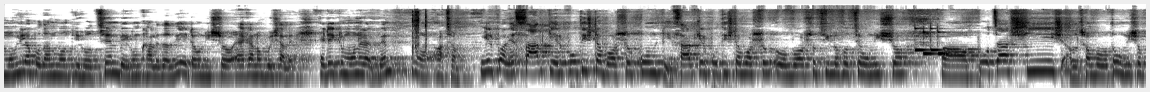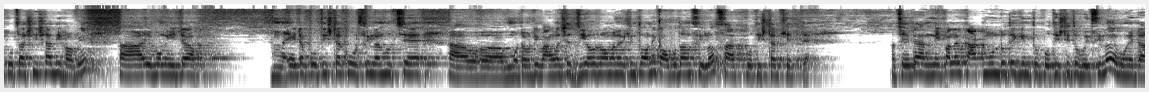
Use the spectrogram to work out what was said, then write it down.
মহিলা প্রধানমন্ত্রী হচ্ছেন বেগম খালেদা জিয়া। এটা উনিশশো একানব্বই সালে। এটা একটু মনে রাখবেন। আচ্ছা। এরপরে সার্কের প্রতিষ্ঠা বর্ষ কোনটি? সার্কের প্রতিষ্ঠা বর্ষ বর্ষ ছিল হচ্ছে উনিশশো পঁচাশি সাল। সম্ভবত উনিশশো পঁচাশি সালই হবে। এবং এইটা এটা প্রতিষ্ঠা করছিলেন হচ্ছে মোটামুটি বাংলাদেশের জিয়াউর রহমানের কিন্তু অনেক অবদান ছিল সার্ক প্রতিষ্ঠার ক্ষেত্রে। আচ্ছা এটা নেপালের কাঠমান্ডুতে কিন্তু প্রতিষ্ঠিত হয়েছিল এবং এটা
